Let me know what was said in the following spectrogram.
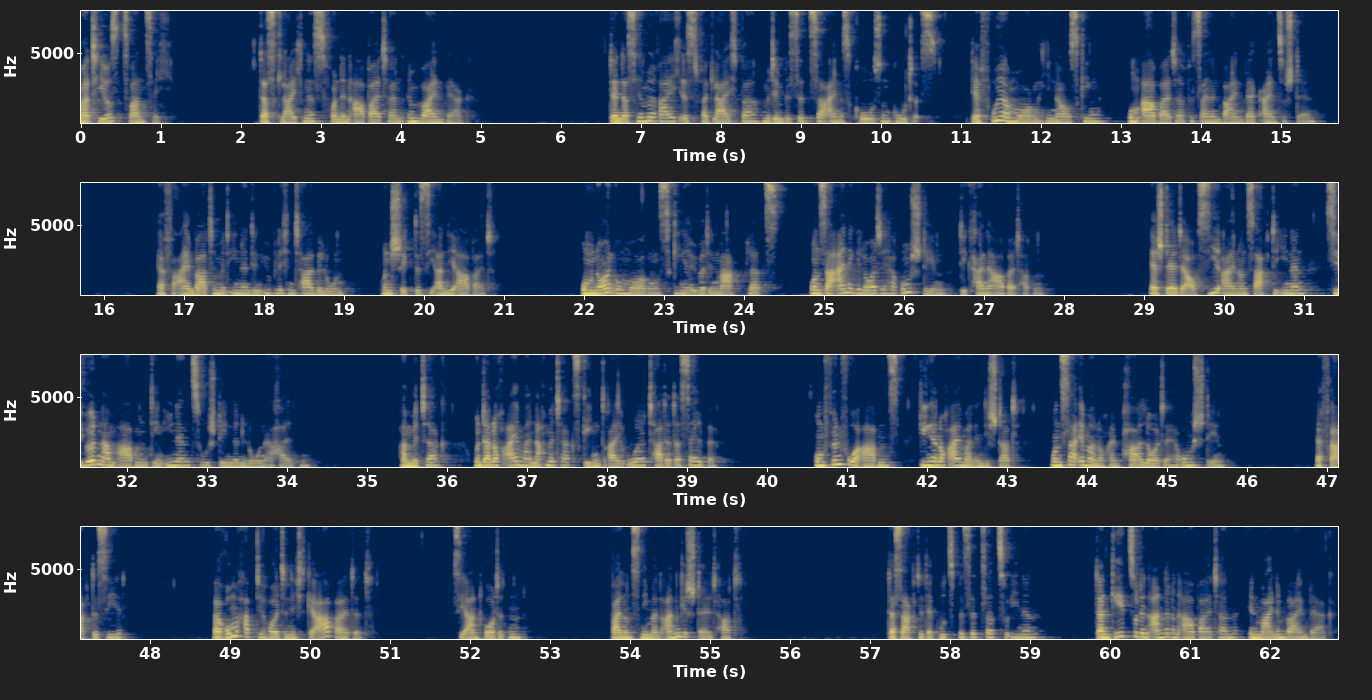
Matthäus 20 Das Gleichnis von den Arbeitern im Weinberg Denn das Himmelreich ist vergleichbar mit dem Besitzer eines großen Gutes, der früh am Morgen hinausging, um Arbeiter für seinen Weinberg einzustellen. Er vereinbarte mit ihnen den üblichen Tagelohn und schickte sie an die Arbeit. Um neun Uhr morgens ging er über den Marktplatz und sah einige Leute herumstehen, die keine Arbeit hatten. Er stellte auch sie ein und sagte ihnen, sie würden am Abend den ihnen zustehenden Lohn erhalten. Am Mittag und dann noch einmal nachmittags gegen drei Uhr tat er dasselbe. Um fünf Uhr abends ging er noch einmal in die Stadt und sah immer noch ein paar Leute herumstehen. Er fragte sie, Warum habt ihr heute nicht gearbeitet? Sie antworteten, Weil uns niemand angestellt hat. Da sagte der Gutsbesitzer zu ihnen, dann geht zu den anderen Arbeitern in meinem Weinberg.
